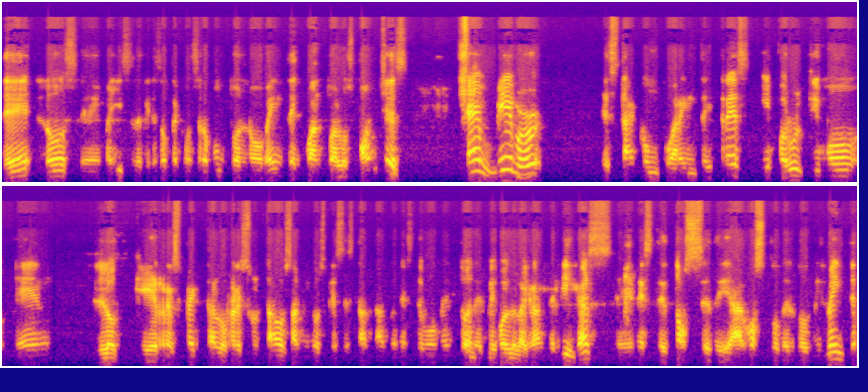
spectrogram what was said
de los eh, de Minnesota con 0.90 en cuanto a los ponches. Shane Bieber está con 43 y por último en lo que respecta a los resultados amigos que se están dando en este momento en el béisbol de las grandes ligas en este 12 de agosto del 2020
